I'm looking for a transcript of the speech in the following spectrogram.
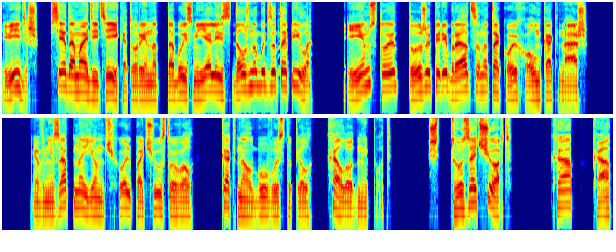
«Видишь, все дома детей, которые над тобой смеялись, должно быть затопило. Им стоит тоже перебраться на такой холм, как наш». Внезапно Йон Чхоль почувствовал, как на лбу выступил холодный пот. «Что за черт?» Кап, Кап,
